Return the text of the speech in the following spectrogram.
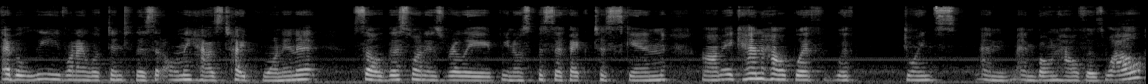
I believe, when I looked into this, it only has type 1 in it. So this one is really, you know, specific to skin. Um, it can help with with joints and, and bone health as well.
